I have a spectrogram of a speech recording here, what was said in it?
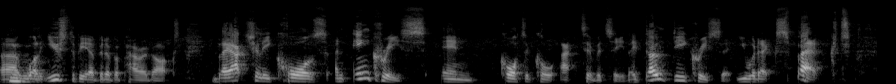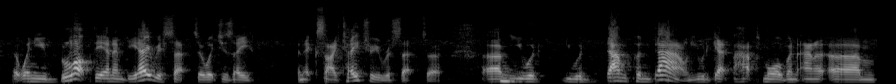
uh, mm-hmm. well, it used to be a bit of a paradox, they actually cause an increase in cortical activity. They don't decrease it. You would expect that when you block the NMDA receptor, which is a an excitatory receptor, um, mm-hmm. you would you would dampen down. You would get perhaps more of an um,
